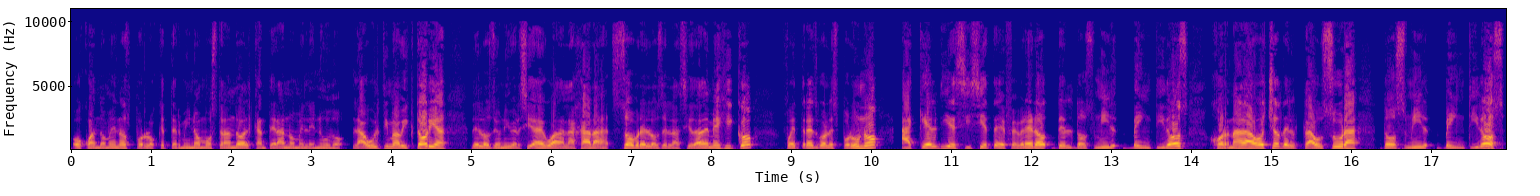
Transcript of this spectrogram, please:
o cuando menos por lo que terminó mostrando el canterano melenudo. La última victoria de los de Universidad de Guadalajara sobre los de la Ciudad de México fue tres goles por uno aquel 17 de febrero del 2022, jornada 8 del clausura 2022.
